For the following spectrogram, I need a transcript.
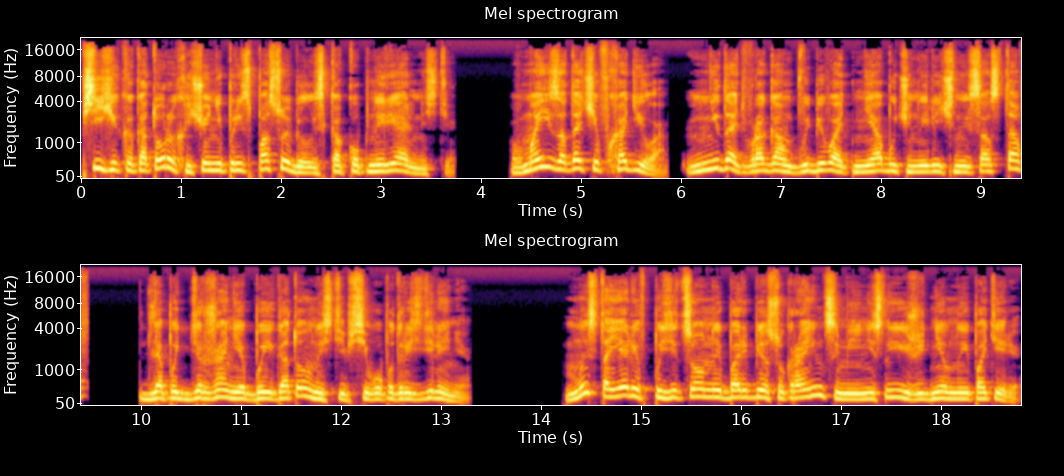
психика которых еще не приспособилась к окопной реальности. В мои задачи входило не дать врагам выбивать необученный личный состав для поддержания боеготовности всего подразделения. Мы стояли в позиционной борьбе с украинцами и несли ежедневные потери.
